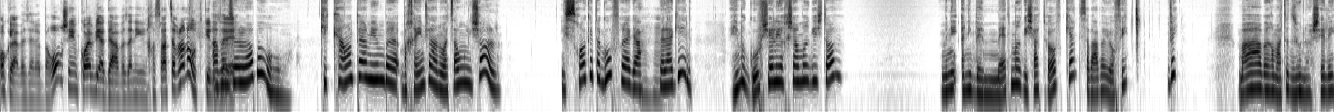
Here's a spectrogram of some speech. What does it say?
אוקיי, אבל זה ברור שאם כואב לי הגב, אז אני חסרת סבלנות, כאילו אבל זה... זה לא ברור. כי כמה פעמים בחיים שלנו עצרנו לשאול, לסרוק את הגוף רגע ולהגיד, האם הגוף שלי עכשיו מרגיש טוב? אני, אני באמת מרגישה טוב? כן, סבבה, יופי. מה ברמת התזונה שלי?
